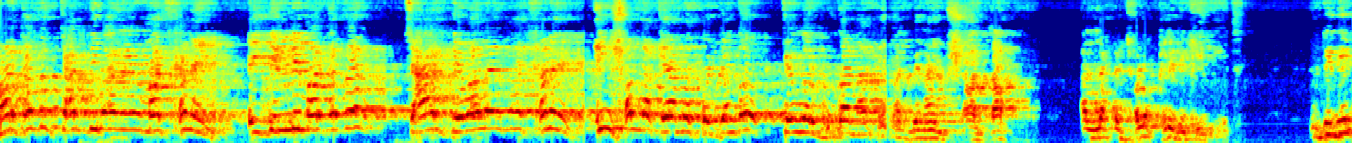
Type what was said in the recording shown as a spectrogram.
মার্কাজের চার দিবারের মাঝখানে, এই দিল্লি মার্কাজের চার দেওয়ালের মাঝখানে ইনশাল্লাহ কেয়ামত পর্যন্ত কেউ আর ভুকা না খেয়ে থাকবে না ইনশাল্লাহ। আল্লাহকে ঝলক খেলে দেখিয়ে দিয়েছে। প্রতিদিন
